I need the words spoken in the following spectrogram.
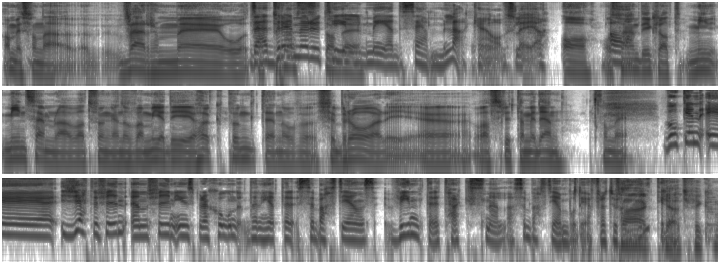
ja, med såna eh, värme och Där drämmer du till med semla kan jag avslöja. Ja, och Ja. sen det är klart, min, min semla var tvungen att vara med. Det är högpunkten av februari eh, och avsluta med den. Som är, Boken är jättefin, en fin inspiration. Den heter Sebastians vinter. Tack snälla Sebastian Baudet för att du kom tack hit idag. att du fick komma.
